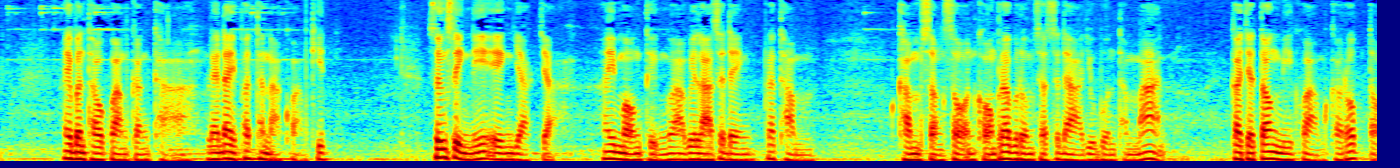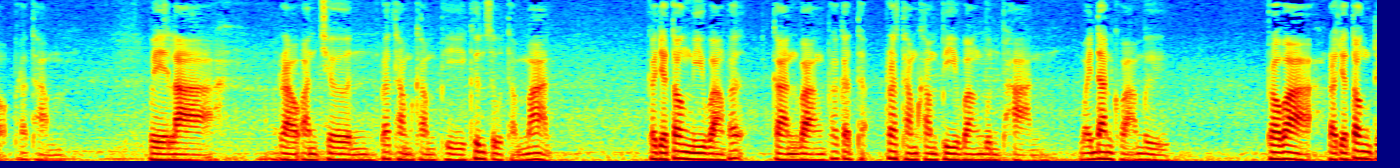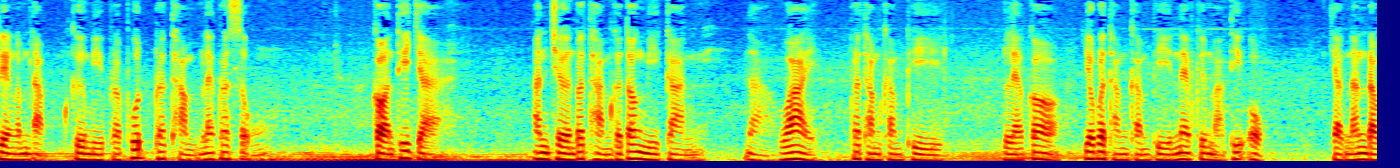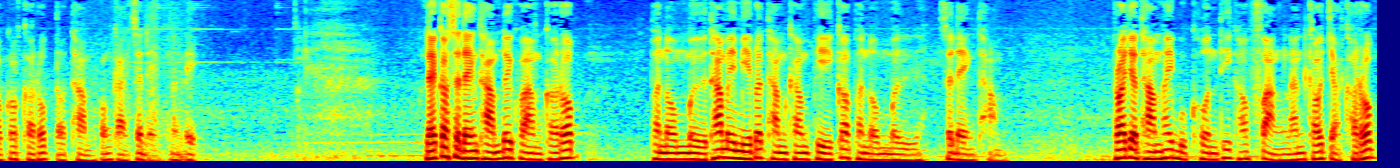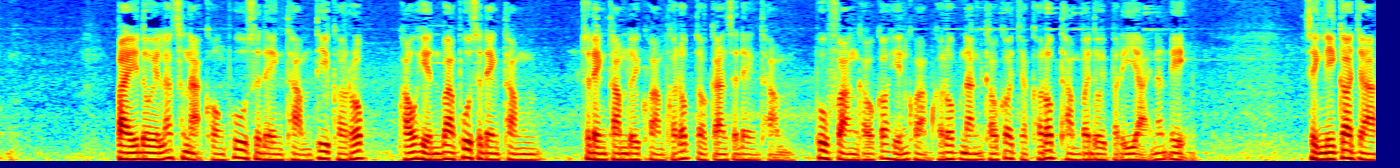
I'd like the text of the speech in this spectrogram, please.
ให้บรรเทาความกังขาและได้พัฒนาความคิด ซึ่งสิ่งนี้เองอยากจะ ให้มองถึงว่าเวลาแสดงพระธรรมคำสั่งสอนของพระบรมศาสดาอยู่บนธรรมาทก็จะต้องมีความเคารพต่อพระธรรม เวลาเราอัญเชิญพระธรรมคำพีขึ้นสู่ธรรมาทก็จะต้องมีวางพระการวางพระพระธรรมคำพีวางบนผานไว้ด้านขวามือ เพราะว่าเราจะต้องเรียงลำดับคือมีพระพุทธพระธรรมและพระสงฆ์ก่อนที่จะอัญเชิญพระธรรมก็ต้องมีการไหว้ พระธรรมคำพีร์ แล้วก็ยกพระธรรมคำพีร์แนบขึ้นมาที่อก จากนั้นเราก็เคารพต่อธรรมของการแสดงนั่นเอง และก็แสดงธรรมด้วยความเคารพพนมมือถ้าไม่มีพระธรรมคำพีร์ก็พนมมือแสดงธรรมเพราะจะทำให้บุคคลที่เขาฟังนั้นเขาจะเคารพไปโดยลักษณะของผู้แสดงธรรมที่เคารพเขาเห็นว่าผู้แสดงธรรมแสดงธรรมโดยความเคารพต่อการแสดงธรรม ผู้ฟังเขาก็เห็นความเคารพนั้น เขาก็จะเคารพธรรมไปโดยปริยายนั่นเอง สิ่งนี้ก็จะ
